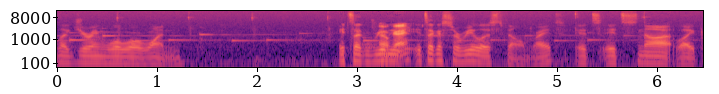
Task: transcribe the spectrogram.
like during World War One. It's like really, Okay. it's like a surrealist film, right? It's it's not like,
